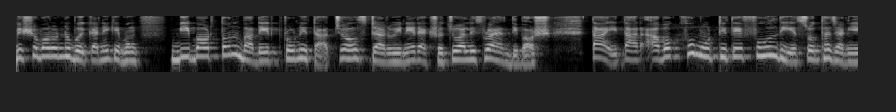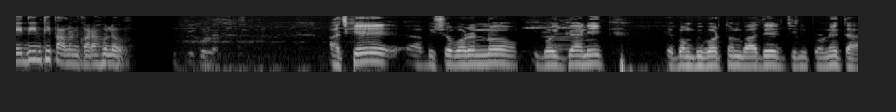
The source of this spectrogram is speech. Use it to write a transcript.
বিশ্ববরণ্য বৈজ্ঞানিক এবং বিবর্তনবাদের প্রণেতা চার্লস ডারউইনের একশো চুয়াল্লিশ প্রয়াণ দিবস। তাই তার আবক্ষ মূর্তিতে ফুল দিয়ে শ্রদ্ধা জানিয়ে এই দিনটি পালন করা হলো। আজকে বিশ্ববরেণ্য বৈজ্ঞানিক এবং বিবর্তনবাদের যিনি প্রণেতা,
